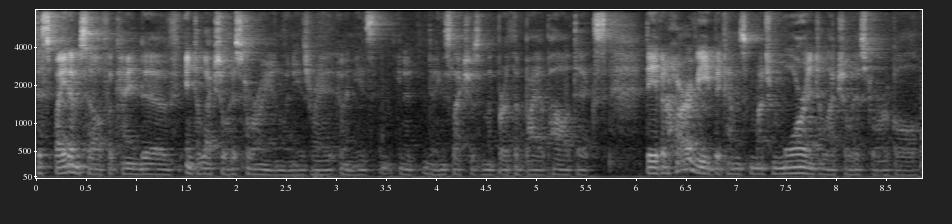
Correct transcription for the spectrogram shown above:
despite himself, a kind of intellectual historian when he's right when he's you know doing his lectures on the birth of biopolitics. David Harvey becomes much more intellectual historical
